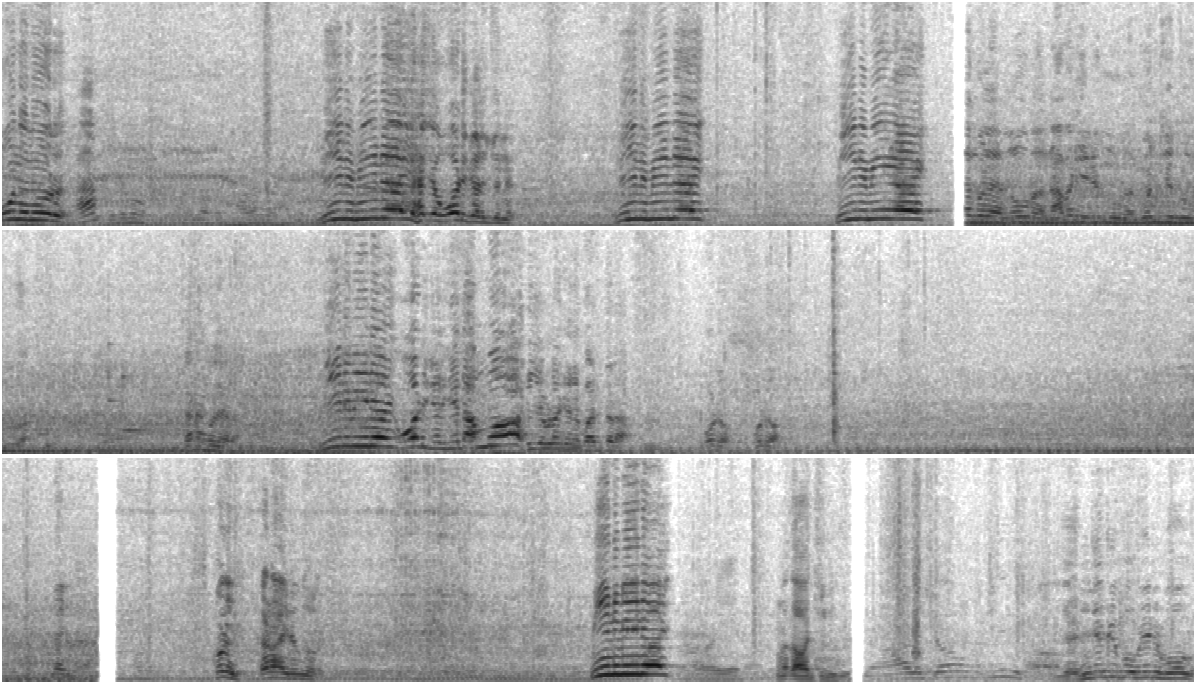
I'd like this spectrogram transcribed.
മൂന്ന് നൂറ്. മീന് മീനായി ഹയ്യ ഓടി കളിക്കുന്നു. മീന് മീനായി. മീന് മീനായി. നൂറ് നൂറ് രൂപ. ഓടി കിടന്ന് പടുത്തടാ വീട് പോകും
